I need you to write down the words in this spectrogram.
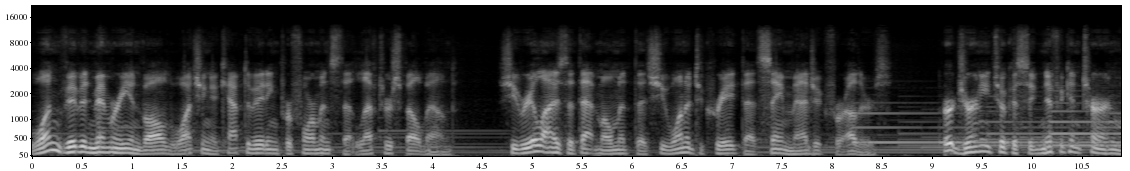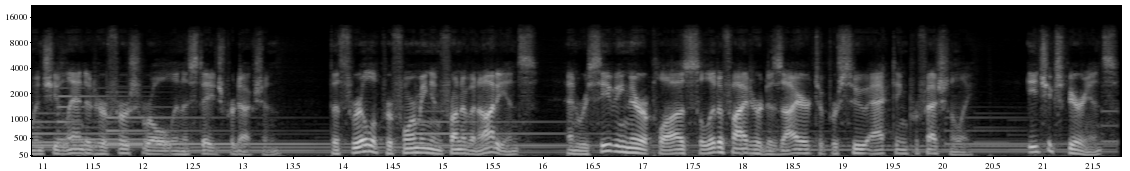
One vivid memory involved watching a captivating performance that left her spellbound. She realized at that moment that she wanted to create that same magic for others. Her journey took a significant turn when she landed her first role in a stage production. The thrill of performing in front of an audience and receiving their applause solidified her desire to pursue acting professionally. Each experience,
